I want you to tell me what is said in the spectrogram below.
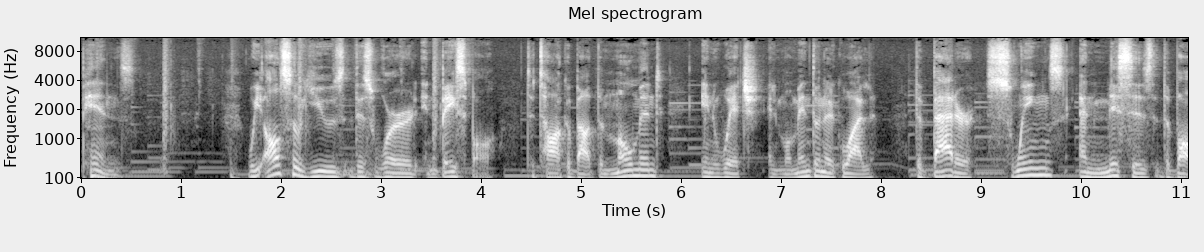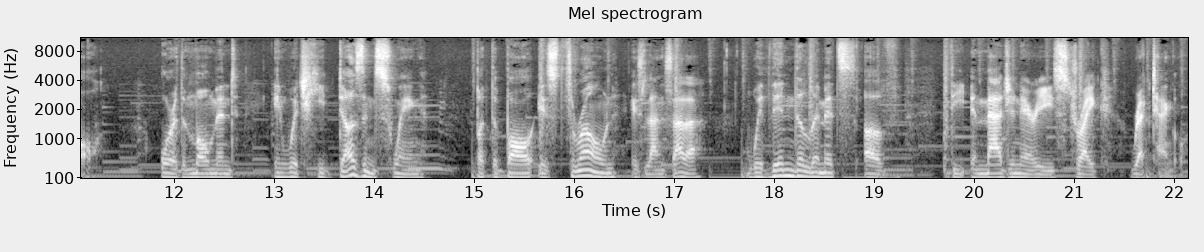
pins. We also use this word in baseball to talk about the moment in which, el momento en el cual, the batter swings and misses the ball, or the moment in which he doesn't swing, but the ball is thrown, es lanzada, within the limits of the imaginary strike rectangle.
